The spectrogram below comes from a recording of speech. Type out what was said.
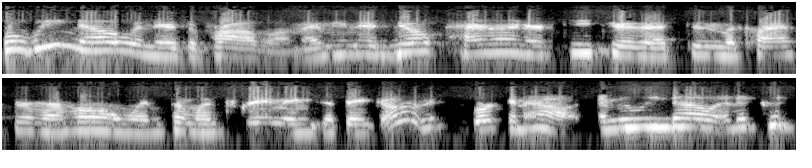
Well, we know when there's a problem. I mean, there's no parent or teacher that's in the classroom or home when someone's screaming to think, "Oh, this is working out." I mean, we know, and it could,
